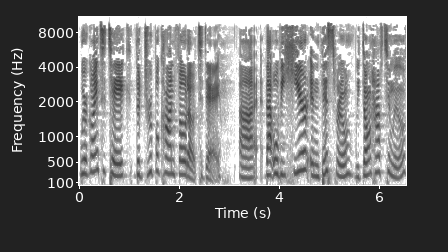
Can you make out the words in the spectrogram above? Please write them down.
we're going to take the DrupalCon photo today. Uh, that will be here in this room. We don't have to move.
